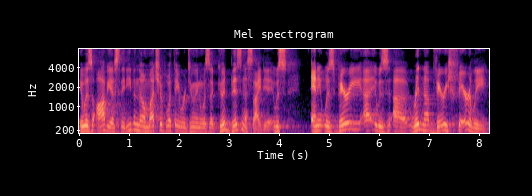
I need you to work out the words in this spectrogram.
It was obvious that even though much of what they were doing was a good business idea, it was, and it was very, uh, it was uh, written up very fairly.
